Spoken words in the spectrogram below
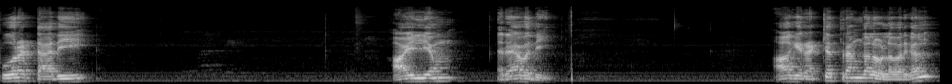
பூரட்டாதி ஆயில்யம் ரேவதி. ஆகிய நட்சத்திரங்கள் உள்ளவர்கள்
